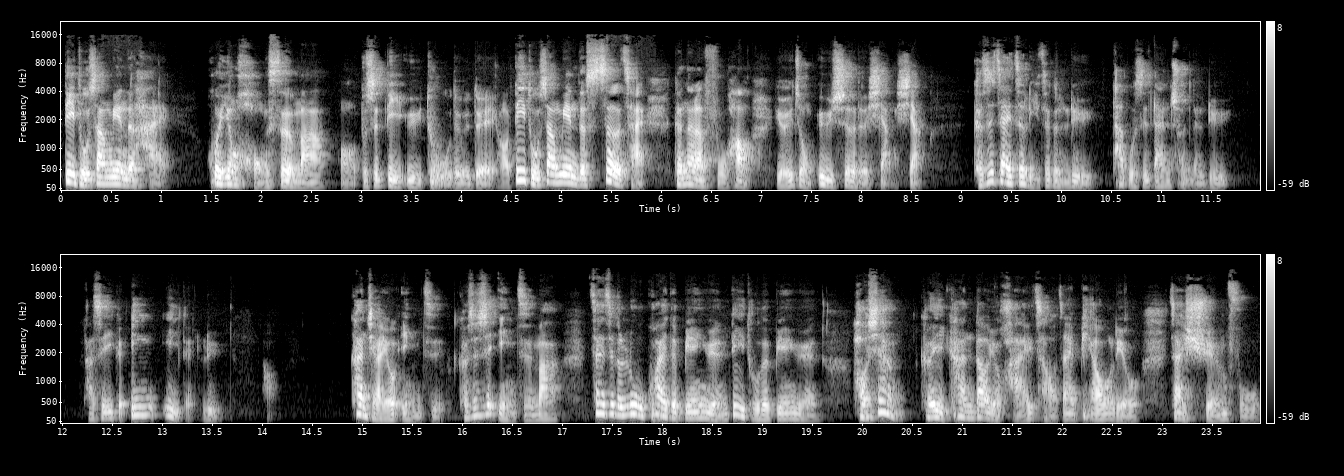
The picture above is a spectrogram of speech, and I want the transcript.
地图上面的海会用红色吗？哦，不是地狱图，对不对？好，地图上面的色彩跟它的符号有一种预设的想象。可是在这里，这个绿它不是单纯的绿，它是一个阴翳的绿。看起来有影子，可是是影子吗？在这个陆块的边缘，地图的边缘，好像可以看到有海草在漂流，在悬浮，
